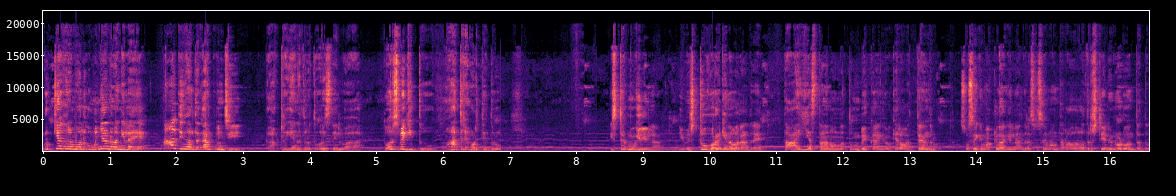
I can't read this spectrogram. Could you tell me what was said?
ರುಕ್ಕಿಯಾದ್ರ ಮೂಲಕ ಮುಂಜಾಂಡವಂಗಿಲ್ಲ ನಾಲ್ ತಿಂಗಳ ಕರ್ಪುಂಚಿ. ಡಾಕ್ಟರ್ಗೆ ಏನಾದ್ರು ತೋರಿಸ್ಲಿಲ್ವಾ? ತೋರಿಸ್ಬೇಕಿತ್ತು, ಮಾತ್ರೆ ಕೊಡ್ತಿದ್ರು. ಇಷ್ಟಕ್ಕೆ ಮುಗಿಲಿಲ್ಲ. ಇವಿಷ್ಟು ಹೊರಗಿನವರಾದರೆ ತಾಯಿಯ ಸ್ಥಾನವನ್ನು ತುಂಬಬೇಕಾಗಿರೋ ಕೆಲವು ಅತ್ತೆಂದರು ಸೊಸೆಗೆ ಮಕ್ಕಳಾಗಿಲ್ಲ ಅಂದರೆ ಸೊಸೆನ ಒಂಥರ ದೃಷ್ಟಿಯಲ್ಲಿ ನೋಡುವಂಥದ್ದು.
